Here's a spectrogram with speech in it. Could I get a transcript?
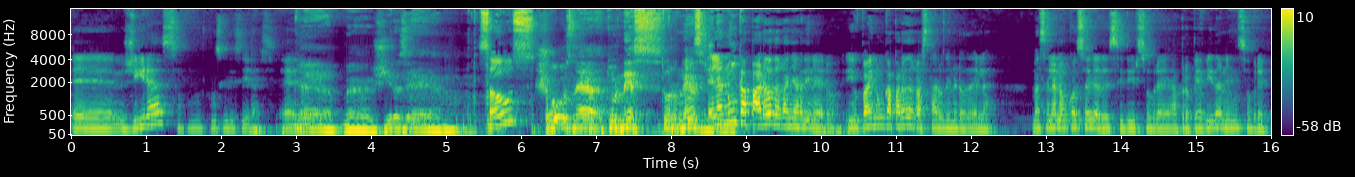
eh, giras, como se diz giras? Eh, giras é. shows, Shows, né? Turnês. turnês. Ela nunca parou de ganhar dinheiro e o pai nunca parou de gastar o dinheiro dela. Mas ela não consegue decidir sobre a própria vida nem sobre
